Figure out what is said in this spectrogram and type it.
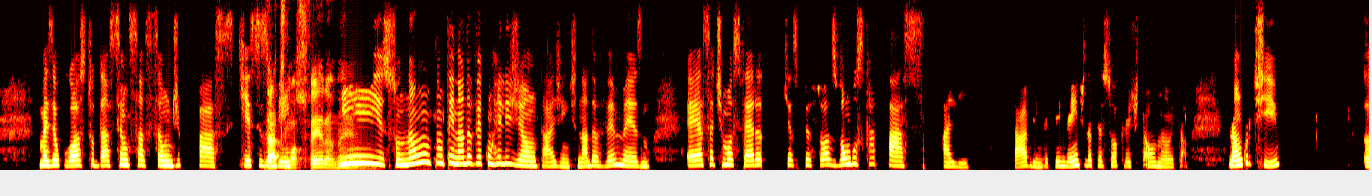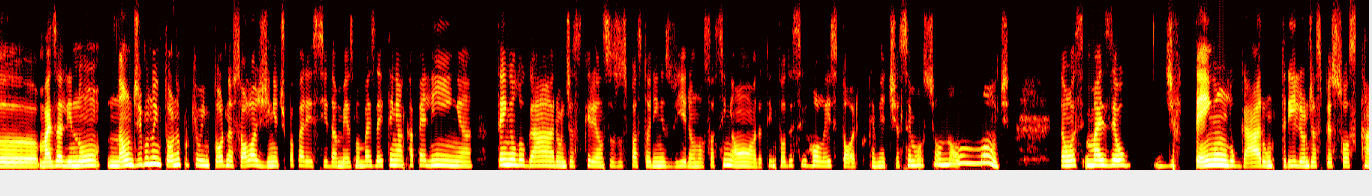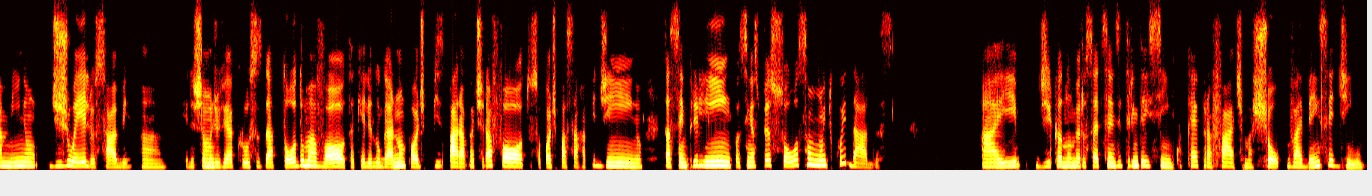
mas eu gosto da sensação de paz que esses da ambientes... atmosfera, né? Isso, não, não tem nada a ver com religião, tá, gente? Nada a ver mesmo. É essa atmosfera que as pessoas vão buscar paz ali, sabe? Independente da pessoa acreditar ou não e tal. Não curti, uh, mas ali no, não digo no entorno, porque o entorno é só lojinha, tipo Aparecida mesmo, mas daí tem a capelinha, tem o lugar onde as crianças, os pastorinhos viram Nossa Senhora, tem todo esse rolê histórico que a minha tia se emocionou um monte. Então, assim, mas eu de, tem um lugar, um trilho onde as pessoas caminham de joelhos, sabe? Eles chamam de Via Crucis, dá toda uma volta, aquele lugar não pode parar para tirar foto, só pode passar rapidinho, tá sempre limpo, assim, as pessoas são muito cuidadas. Aí, dica número 735, quer ir para Fátima? Show, vai bem cedinho.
